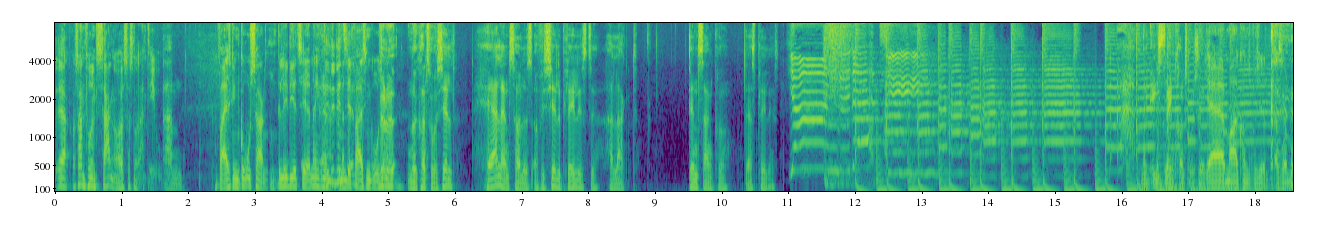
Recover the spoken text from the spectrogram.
Ja. Ja, og så har han fået en sang også, og sådan noget. Det er jo... Jamen, Faktisk en god sang. Det er lidt irriterende, ikke? Ja, Men, lidt men det er faktisk en god ved sang. du, noget kontroversielt. Herrelandsholdets officielle playliste har lagt den sang på deres playlist. Men, Ekstremt det, kontroversielt. Ja, meget kontroversielt. Altså,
